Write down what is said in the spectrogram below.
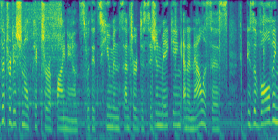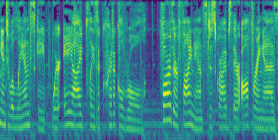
The traditional picture of finance, with its human-centered decision-making and analysis, is evolving into a landscape where AI plays a critical role. Farther Finance describes their offering as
